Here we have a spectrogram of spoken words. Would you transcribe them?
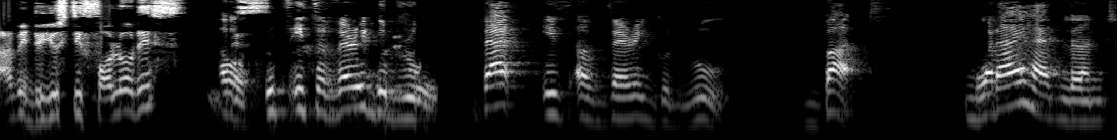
I mean, do you still follow this? Oh, This- it's it's a very good rule. That is a very good rule. But what I have learned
